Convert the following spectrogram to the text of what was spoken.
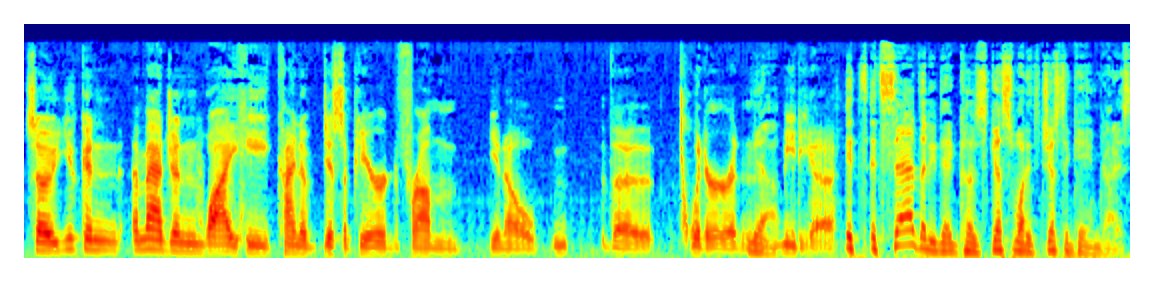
So you can imagine why he kind of disappeared from, you know, the Twitter and Yeah. media. It's it's sad that he did because guess what? It's just a game, guys.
